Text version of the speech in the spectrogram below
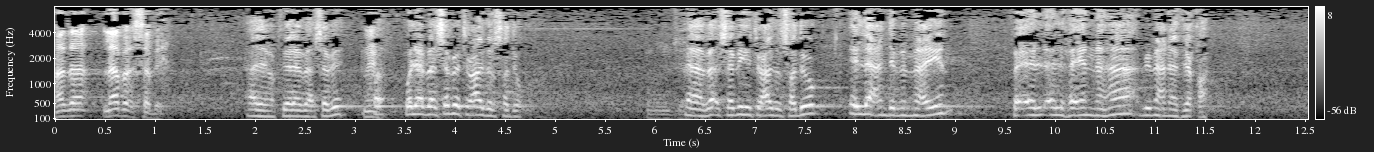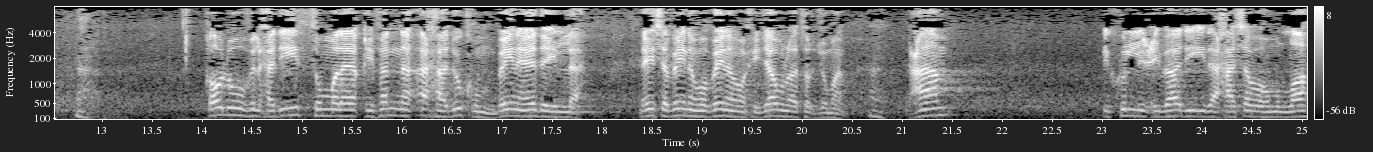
هذا لا بأس به. هذا مكتوب لا بأس به نعم. ولا بأس به تعادل صدوق لا بأس به تعادل صدوق إلا عند ابن معين فإنها بمعنى ثقة نعم. قوله في الحديث ثم لا يقفن أحدكم بين يدي الله ليس بينه وبينه حجاب ولا ترجمان نعم. عام لكل العباد إذا حاسبهم الله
